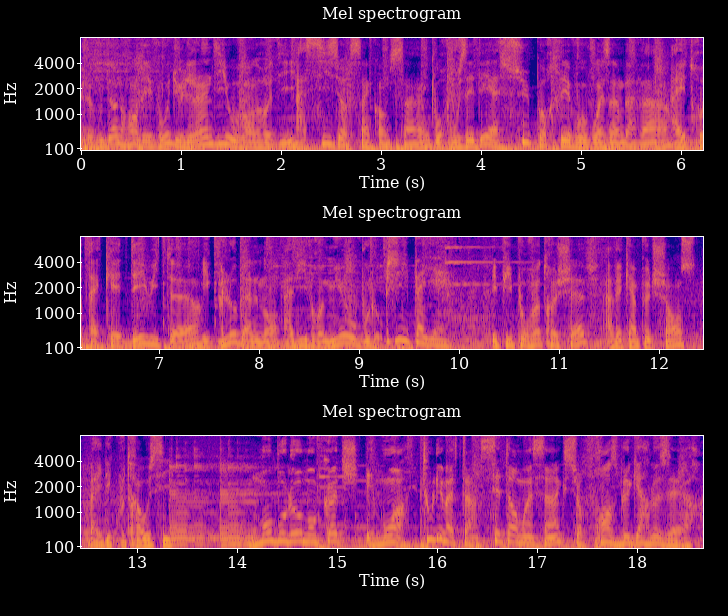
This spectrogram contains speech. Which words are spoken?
Je vous donne rendez-vous du lundi au vendredi à 6h55 pour vous aider à supporter vos voisins bavards, à être au taquet dès 8h et globalement à vivre mieux au boulot. Gilles Payet. Et puis pour votre chef, avec un peu de chance, bah, il écoutera aussi. Mon boulot, mon coach et moi, tous les matins, 7h-5 sur France Bleu Gare Lozère.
